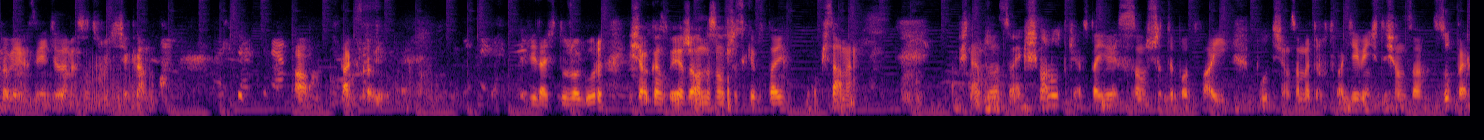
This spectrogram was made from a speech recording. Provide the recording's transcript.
Zrobiłem zdjęcie zamiast odwrócić ekranu. O, tak zrobił. Widać dużo gór i się okazuje, że one są wszystkie tutaj opisane. Myślałem, że one są jakieś malutkie. Tutaj są szczyty po 2,5 tysiąca metrów, 2,9 tysiąca. Super.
